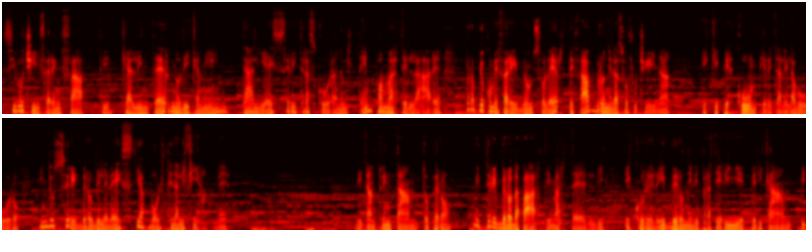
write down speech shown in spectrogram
Si vocifera infatti che all'interno dei camini tali esseri trascorrano il tempo a martellare, proprio come farebbe un solerte fabbro nella sua fucina, e che per compiere tale lavoro indosserebbero delle vesti avvolte dalle fiamme. Di tanto in tanto, però, metterebbero da parte i martelli e correrebbero nelle praterie e per i campi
